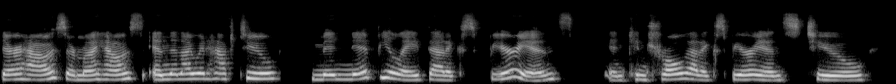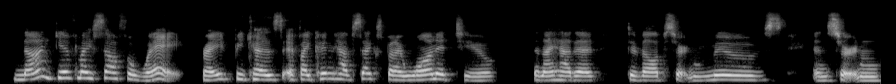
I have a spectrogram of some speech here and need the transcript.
their house or my house. And then I would have to manipulate that experience and control that experience to not give myself away, right? Because if I couldn't have sex, but I wanted to, then I had to develop certain moves and certain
